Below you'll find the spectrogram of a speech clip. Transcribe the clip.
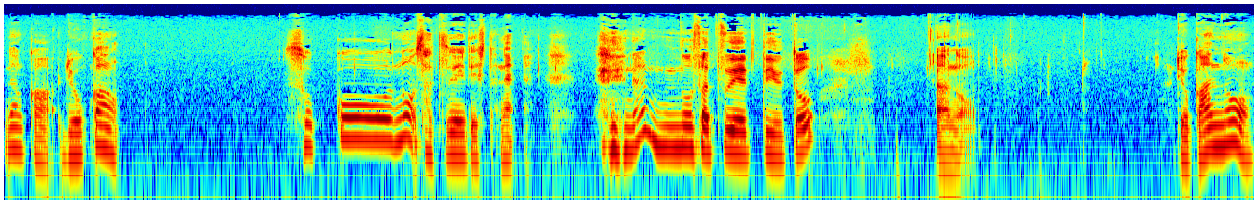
なんか旅館そこの撮影でしたね 何の撮影っていうとあの旅館の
